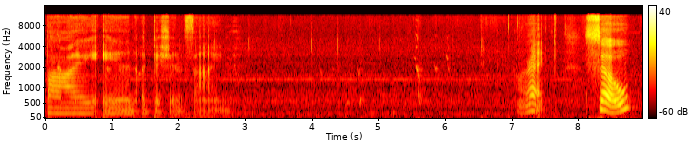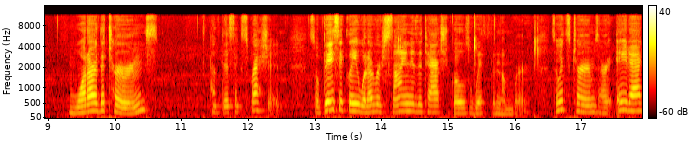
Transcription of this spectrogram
by an addition sign. Alright, so what are the terms of this expression? So basically, whatever sign is attached goes with the number. So its terms are 8x,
